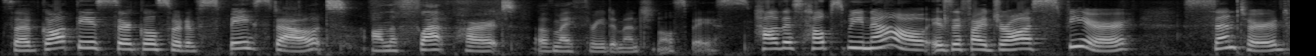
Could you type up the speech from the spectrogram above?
So I've got these circles sort of spaced out on the flat part of my three-dimensional space. How this helps me now is if I draw a sphere centered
